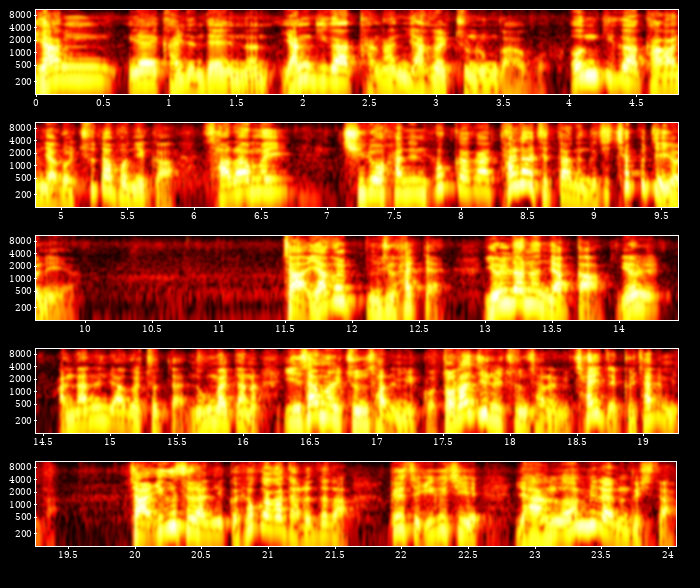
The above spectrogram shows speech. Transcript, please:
양에 관련되어 있는 양기가 강한 약을 주는 거하고, 음기가 강한 약을 주다 보니까 사람의 치료하는 효과가 달라졌다는 것이 첫 번째 요인이에요. 자, 약을 할 때, 열 나는 약과 열 안 나는 약을 줬다. 누구 말 따나 인삼을 준 사람이 있고 도라지를 준 사람이 차이돼 그 차례입니다. 자, 이것을 하니까 효과가 다르더라. 그래서 이것이 양음이라는 것이다.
